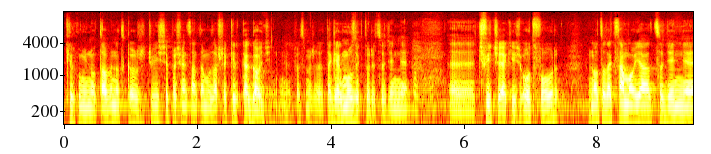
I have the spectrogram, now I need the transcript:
kilkuminutowy, no tylko rzeczywiście poświęcam temu zawsze kilka godzin. Nie? Powiedzmy, że tak jak muzyk, który codziennie e, ćwiczy jakiś utwór, no to tak samo ja codziennie,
